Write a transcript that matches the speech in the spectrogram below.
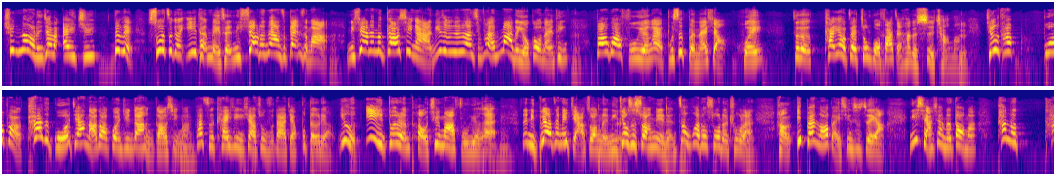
去闹人家的 IG，对不对？说这个伊藤美诚，你笑的那样子干什么？你笑那么高兴啊？你怎么那样子骂的有够难听？包括福原爱，不是本来想回这个，他要在中国发展他的市场吗？结果他。播报他的国家拿到冠军，当然很高兴嘛。他只是开心一下，祝福大家，不得了，又有一堆人跑去骂福原爱。那你不要这边假装了，你就是双面人，这种话都说得出来。好，一般老百姓是这样，你想象得到吗？他们他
